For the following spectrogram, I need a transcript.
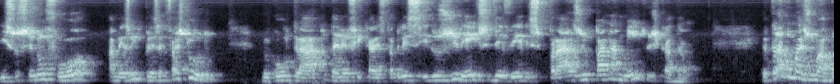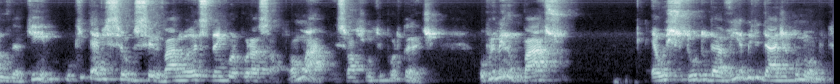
Isso se não for a mesma empresa que faz tudo. No contrato devem ficar estabelecidos os direitos e deveres, prazo e o pagamento de cada um. Eu trago mais uma dúvida aqui: o que deve ser observado antes da incorporação? Vamos lá, esse é um assunto importante. O primeiro passo é o estudo da viabilidade econômica.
